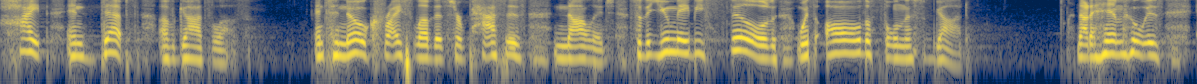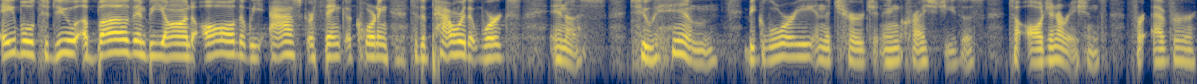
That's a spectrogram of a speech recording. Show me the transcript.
height, and depth of God's love. And to know Christ's love that surpasses knowledge, so that you may be filled with all the fullness of God. Now, to him who is able to do above and beyond all that we ask or think according to the power that works in us, to him be glory in the church and in Christ Jesus to all generations, forever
